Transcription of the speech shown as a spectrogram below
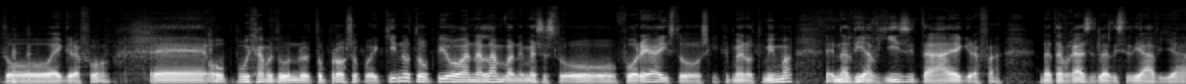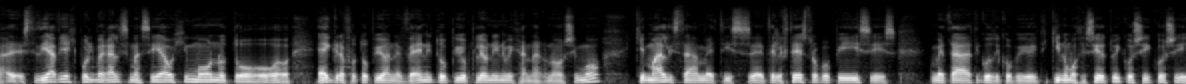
το έγγραφο ε, όπου είχαμε το, το πρόσωπο εκείνο το οποίο αναλάμβανε μέσα στο φορέα ή στο συγκεκριμένο τμήμα ε, να διαυγίζει τα έγγραφα να τα βγάζει δηλαδή στη διάβια. Ε, στη διάβια έχει πολύ μεγάλη σημασία όχι μόνο το έγγραφο το οποίο ανεβαίνει, το οποίο πλέον είναι μηχαναγνώσιμο και μάλιστα με τις ε, τελευταίες τροποποιήσεις μετά την κωδικοποιητική νομοθεσία του 2020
